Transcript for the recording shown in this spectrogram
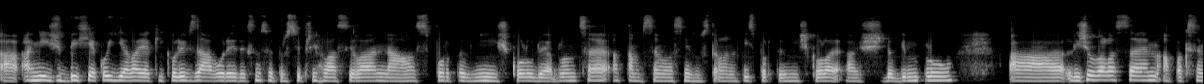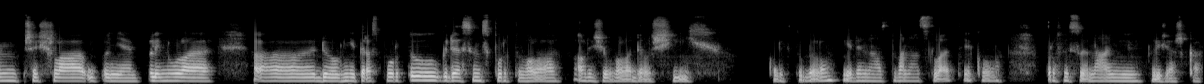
a aniž bych jako jela jakýkoliv závody, tak jsem se prostě přihlásila na sportovní školu do Jablonce a tam jsem vlastně zůstala na té sportovní škole až do Gimplu a lyžovala jsem a pak jsem přešla úplně plynule eh, do vnitra sportu, kde jsem sportovala a lyžovala dalších, kolik to bylo, 11-12 let jako profesionální lyžařka.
